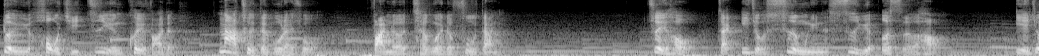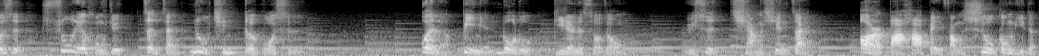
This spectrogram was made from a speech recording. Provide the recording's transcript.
对于后期资源匮乏的纳粹德国来说，反而成为了负担。最后，在一九四五年的四月二十二号，也就是苏联红军正在入侵德国时，为了避免落入敌人的手中，于是抢先在奥尔巴哈北方十五公里的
